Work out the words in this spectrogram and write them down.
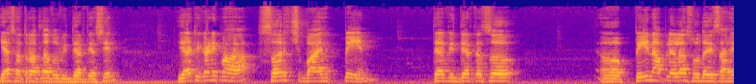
या सत्रातला तो विद्यार्थी असेल. या ठिकाणी पहा सर्च बाय पेन त्या विद्यार्थ्याचं पेन आपल्याला शोधायचं आहे.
